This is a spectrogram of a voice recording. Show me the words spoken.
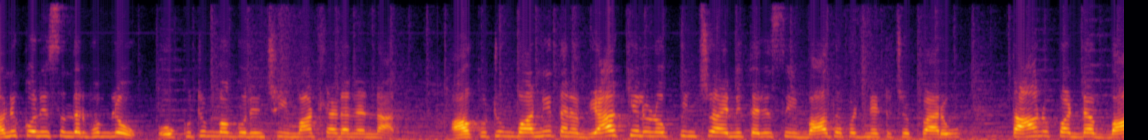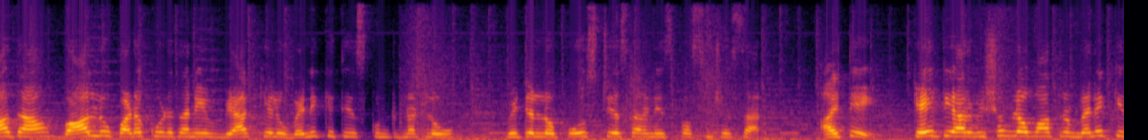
అనుకోని సందర్భంలో ఓ కుటుంబం గురించి మాట్లాడానన్నారు. ఆ కుటుంబాన్ని తన వ్యాఖ్యలు నొప్పించాయని తెలిసి బాధపడినట్టు చెప్పారు. తాను పడ్డ బాధ వాళ్ళు పడకూడదనే వ్యాఖ్యలు వెనక్కి తీసుకుంటున్నట్లు ట్విట్టర్లో పోస్ట్ చేశారని స్పష్టం చేశారు. అయితే కేటీఆర్ విషయంలో మాత్రం వెనక్కి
